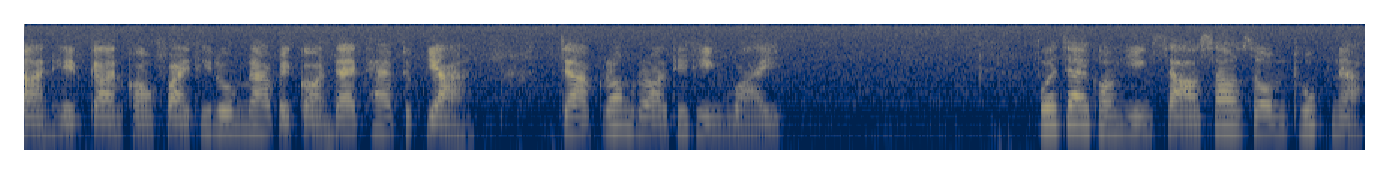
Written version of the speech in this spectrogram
อ่านเหตุการณ์ของฝ่ายที่ล่วงหน้าไปก่อนได้แทบทุกอย่าง จากร่องรอยที่ทิ้งไว้ หัวใจของหญิงสาวเศร้าโศมทุกข์หนัก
